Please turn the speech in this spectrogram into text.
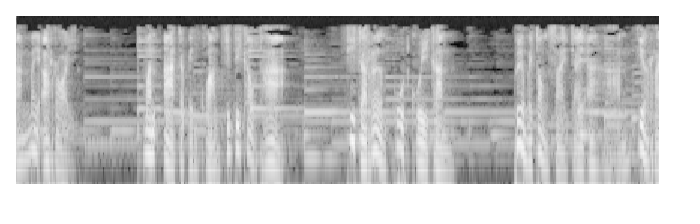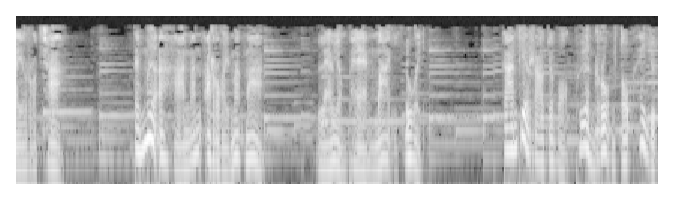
นั้นไม่อร่อย มันอาจจะเป็นความคิดที่เข้าท่า ที่จะเริ่มพูดคุยกัน เพื่อไม่ต้องใส่ใจอาหารที่ไรรสชาติ แต่เมื่ออาหารนั้นอร่อยมากๆ แล้วยังแพงมากอีกด้วย การที่เราจะบอกเพื่อนร่วมโต๊ะให้หยุด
